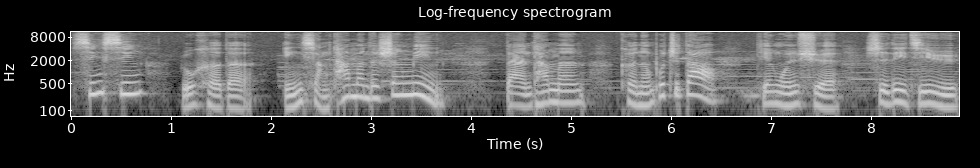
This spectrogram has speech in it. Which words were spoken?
星星。如何的影响他们的生命，但他们可能不知道天文学是立基于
